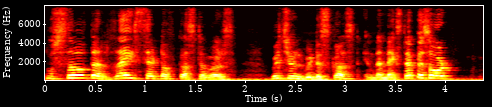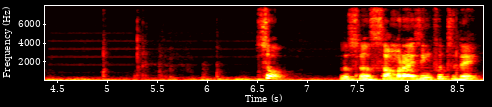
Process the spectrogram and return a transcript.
to serve the right set of customers, which will be discussed in the next episode. So, listeners, summarizing for today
